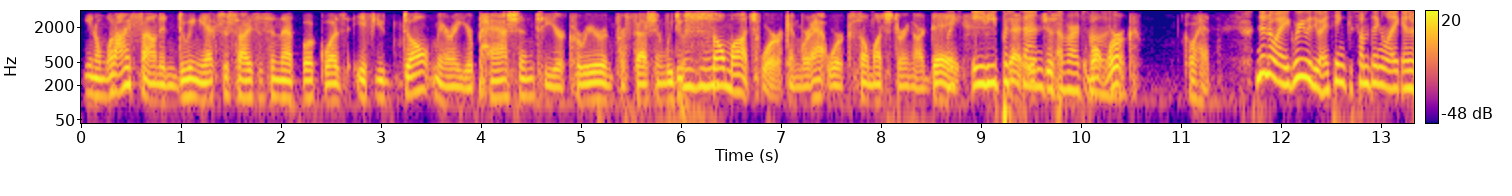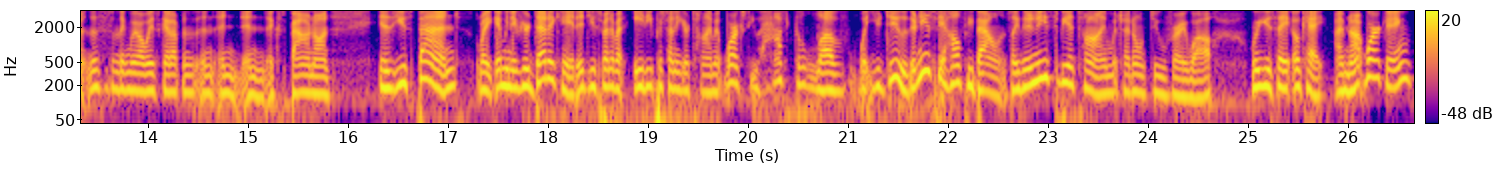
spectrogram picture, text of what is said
you know, what I found in doing the exercises in that book was if you don't marry your passion to your career and profession, we do Mhm. so much work, and we're at work so much during our day. Like 80% just of our time Won't work Go ahead. No, no, I agree with you. I think something like, and this is something we always get up and, and, and expound on, is you spend, like, I mean, if you're dedicated, you spend about 80% of your time at work. So you have to love what you do. There needs to be a healthy balance. Like, there needs to be a time, which I don't do very well, where you say, okay, I'm not working.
